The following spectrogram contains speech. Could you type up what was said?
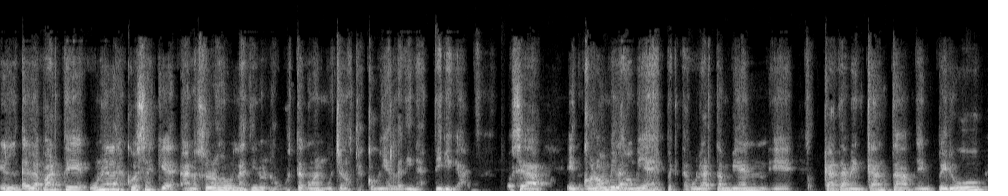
la parte, una de las cosas que a nosotros los latinos nos gusta comer mucho nuestras comidas latinas típicas. O sea, en Colombia la comida es espectacular también. Eh, Cata me encanta. En Perú,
